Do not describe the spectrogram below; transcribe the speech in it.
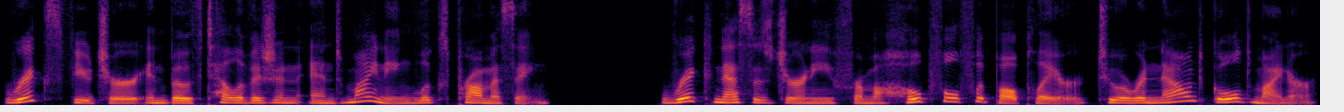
Rick's future in both television and mining looks promising. Rick Ness's journey from a hopeful football player to a renowned gold miner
